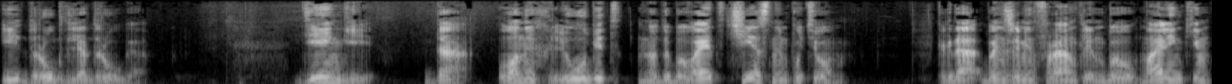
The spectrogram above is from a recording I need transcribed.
и друг для друга. Деньги, да, он их любит, но добывает честным путем. Когда Бенджамин Франклин был маленьким,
